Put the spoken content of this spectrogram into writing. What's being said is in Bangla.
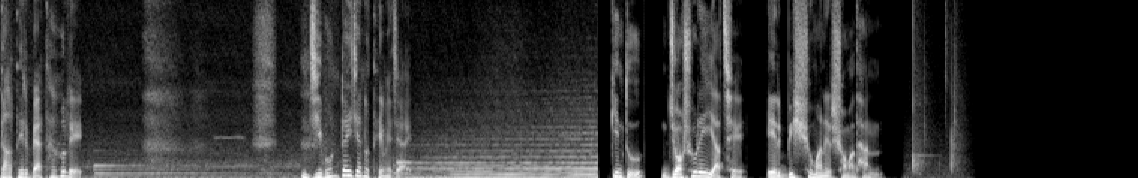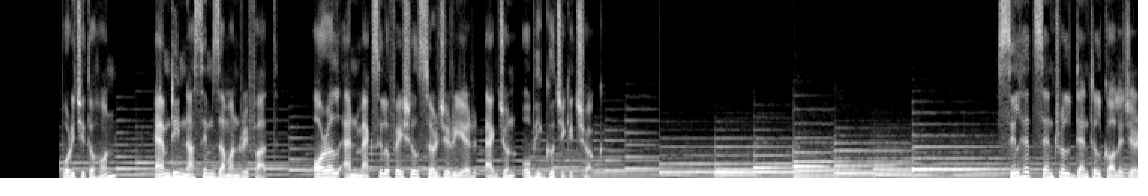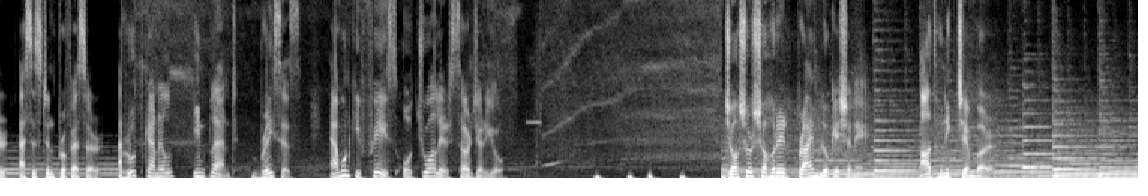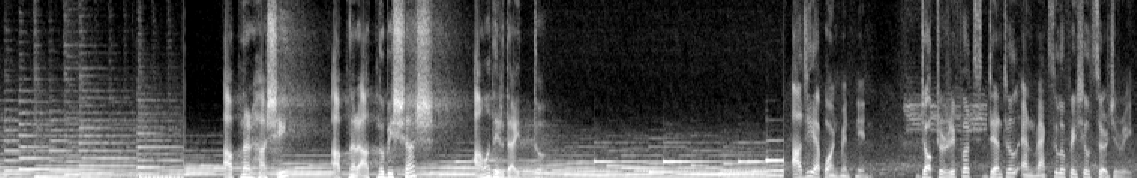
দাঁতের ব্যথা হলে জীবনটাই যেন থেমে যায়। কিন্তু যশোরেই আছে এর বিশ্বমানের সমাধান। পরিচিত হন MD Nasim Zaman Rifat, oral and maxillofacial সার্জারির একজন অভিজ্ঞ চিকিৎসক। সিলহেট সেন্ট্রাল ডেন্টাল কলেজের assistant professor. Root canal implant braces এমনকি ফেস ও চোয়ালের সার্জারিও যশোর শহরের প্রাইম লোকেশনে আধুনিক চেম্বার আপনার হাসি আপনার আত্মবিশ্বাস আমাদের দায়িত্ব। আজই অ্যাপয়েন্টমেন্ট নিন। ডক্টর রিফার্টস ডেন্টাল অ্যান্ড ম্যাক্সিলোফেশিয়াল সার্জারি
